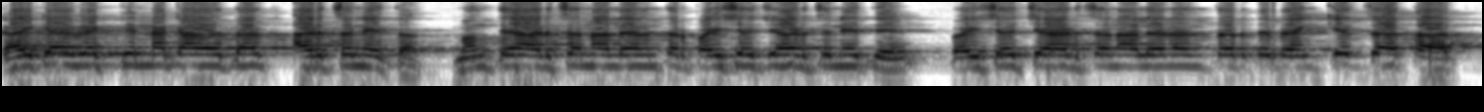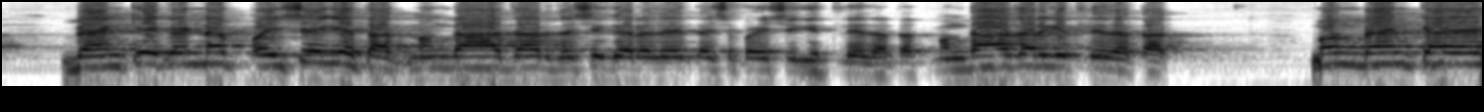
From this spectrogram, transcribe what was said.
काही काही व्यक्तींना काय होतात? अडचण येतात. मग ते अडचण आल्यानंतर पैशाची अडचण येते. पैशाची अडचण आल्यानंतर ते बँकेत जातात. बँकेकडनं पैसे घेतात. मग दहा हजार जशी गरज आहे तसे पैसे घेतले जातात. मग दहा हजार घेतले जातात. मग बँक काय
